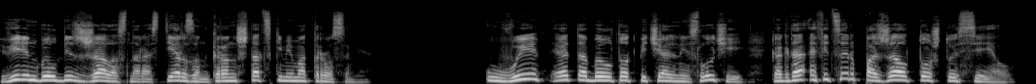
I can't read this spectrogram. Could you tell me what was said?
Вирин был безжалостно растерзан кронштадтскими матросами. Увы, это был тот печальный случай, когда офицер пожал то, что сеял.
